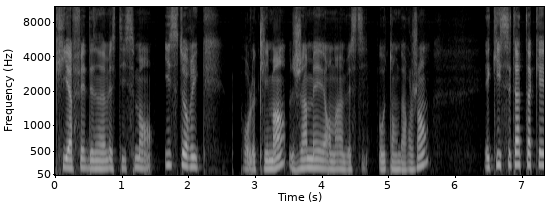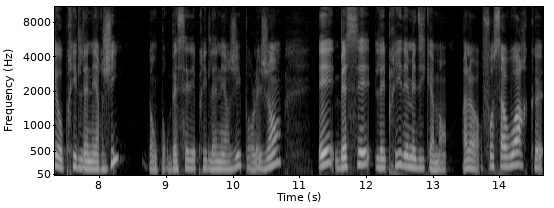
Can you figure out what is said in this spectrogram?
qui a fait des investissements historiques pour le climat. Jamais on a investi autant d'argent. Et qui s'est attaqué au prix de l'énergie, donc pour baisser les prix de l'énergie pour les gens, et baisser les prix des médicaments. Alors, faut savoir que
